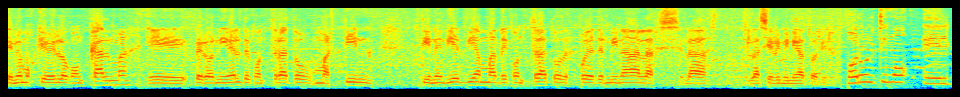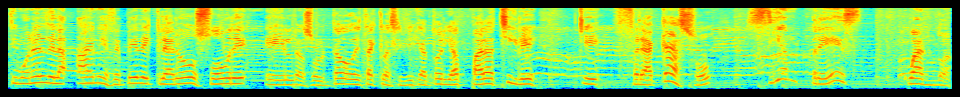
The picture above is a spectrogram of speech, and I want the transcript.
tenemos que verlo con calma, eh, pero a nivel de contrato, Martín tiene 10 días más de contrato después de terminadas las, las, eliminatorias. Por último, el timonel de la ANFP declaró sobre el resultado de estas clasificatorias para Chile que fracaso siempre es cuando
